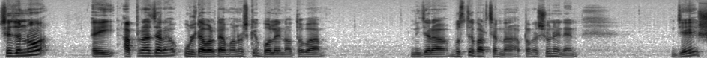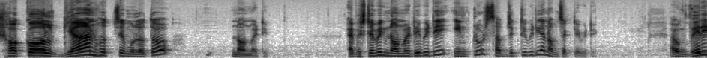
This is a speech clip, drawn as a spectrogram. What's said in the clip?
সেজন্য এই আপনারা যারা উল্টাপাল্টা মানুষকে বলেন অথবা নিজেরা বুঝতে পারছেন না, আপনারা শুনে নেন যে সকল জ্ঞান হচ্ছে মূলত normative epistemic normativity include subjectivity and objectivity এবং ভেরি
